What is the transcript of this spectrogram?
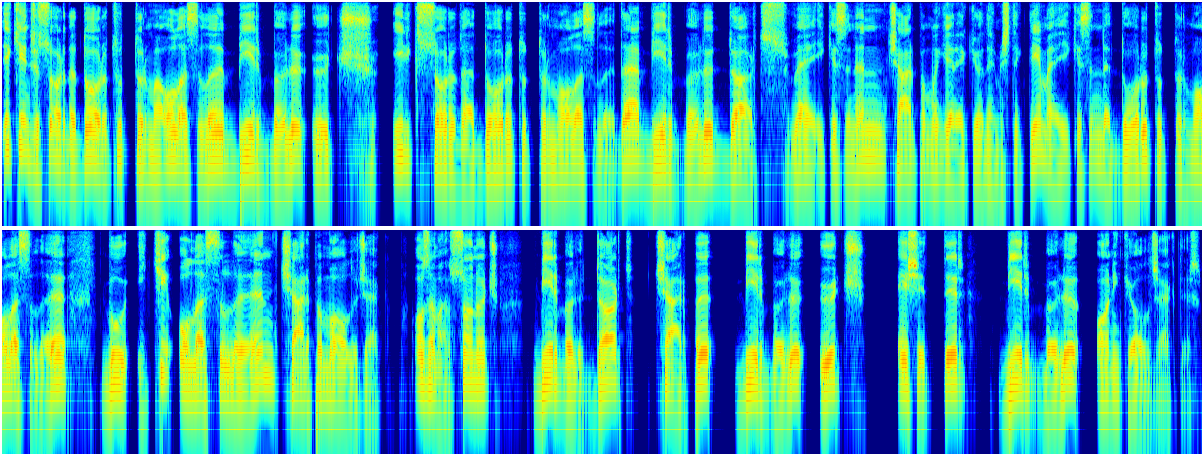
İkinci soruda doğru tutturma olasılığı 1 bölü 3. İlk soruda doğru tutturma olasılığı da 1 bölü 4 ve ikisinin çarpımı gerekiyor demiştik değil mi? İkisinin de doğru tutturma olasılığı bu iki olasılığın çarpımı olacak. O zaman sonuç 1 bölü 4 çarpı 1 bölü 3 eşittir 1 bölü 12 olacaktır.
